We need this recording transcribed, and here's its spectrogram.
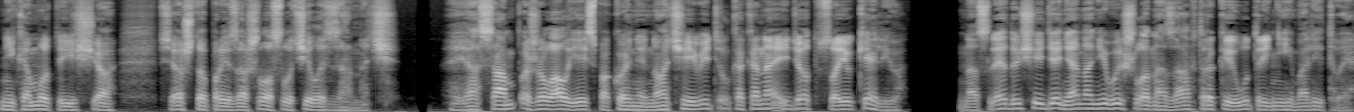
ни кому-то еще. Все, что произошло, случилось за ночь. Я сам пожелал ей спокойной ночи и видел, как она идет в свою келью. На следующий день она не вышла на завтрак и утренние молитвы.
